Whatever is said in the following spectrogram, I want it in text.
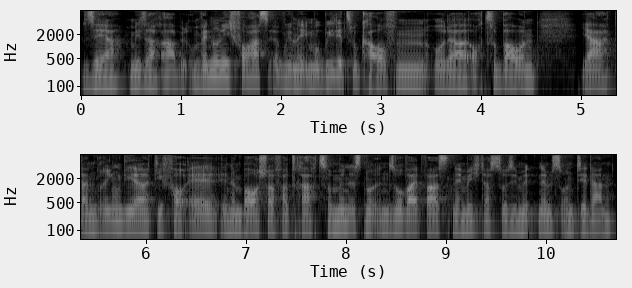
sehr miserabel. Und wenn du nicht vorhast, irgendwie eine Immobilie zu kaufen oder auch zu bauen, ja, dann bringen dir die VL in dem Bausparvertrag zumindest nur insoweit was, nämlich dass du sie mitnimmst und dir dann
